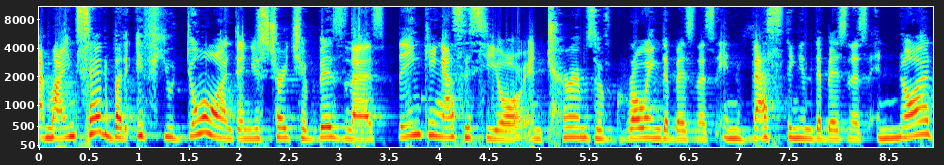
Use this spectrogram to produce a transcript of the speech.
a mindset. But if you don't and you start your business thinking as a CEO in terms of growing the business, investing in the business, and not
